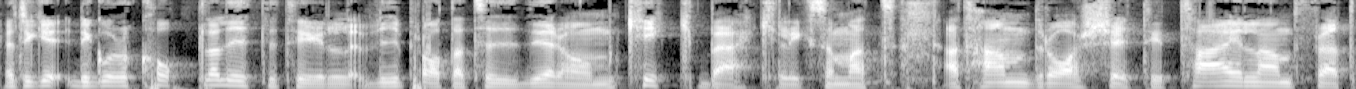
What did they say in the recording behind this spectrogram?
jag tycker det går att koppla lite till, vi pratade tidigare om kickback, liksom att, att han drar sig till Thailand för att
